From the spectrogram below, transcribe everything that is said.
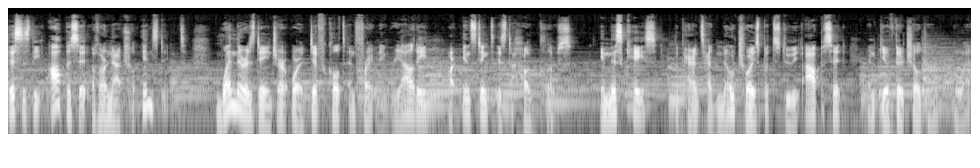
This is the opposite of our natural instinct. When there is danger or a difficult and frightening reality, our instinct is to hug close. In this case, the parents had no choice but to do the opposite and give their children away.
